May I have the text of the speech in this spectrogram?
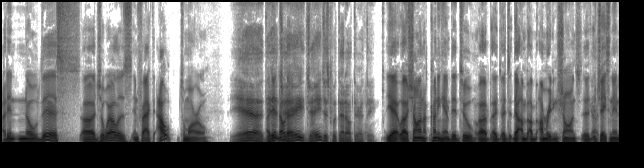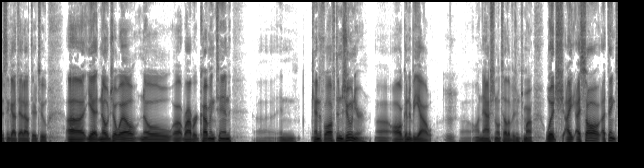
I didn't know this. Uh, Joel is in fact out tomorrow. Yeah, I didn't know that. Jay, Jay just put that out there. I think. Yeah, well, Sean Cunningham did too. Uh, I, I'm, I'm, I'm reading Sean's. Uh, Jason Anderson got that out there too. Uh, yeah, no Joel, no uh, Robert Covington, uh, and Kenneth Lofton Jr. Uh, all going to be out uh, on national television tomorrow. Which I, I saw. I think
